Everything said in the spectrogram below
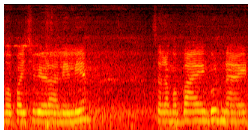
झोपायची वेळ आलेली आहे. चला मग बाय गुड नाईट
